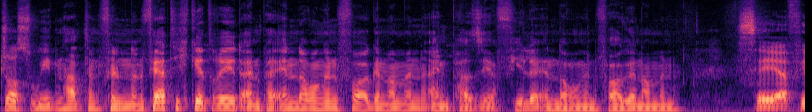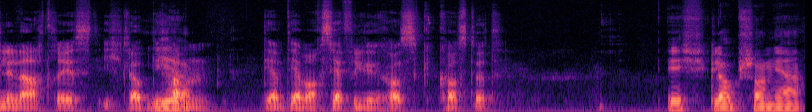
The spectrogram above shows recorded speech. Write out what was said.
Joss Whedon hat den Film dann fertig gedreht, ein paar Änderungen vorgenommen, ein paar sehr viele Änderungen vorgenommen. Sehr viele Nachdrehs. Ich glaube, die, Ja. haben, die, haben, die haben auch sehr viel gekos- gekostet. Ich glaube schon, ja.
